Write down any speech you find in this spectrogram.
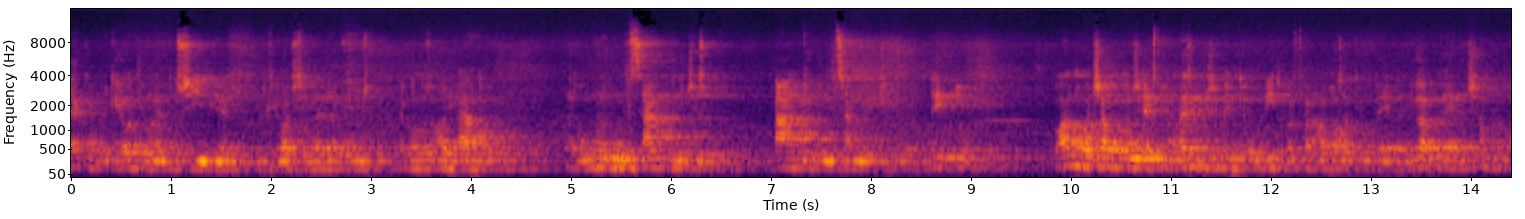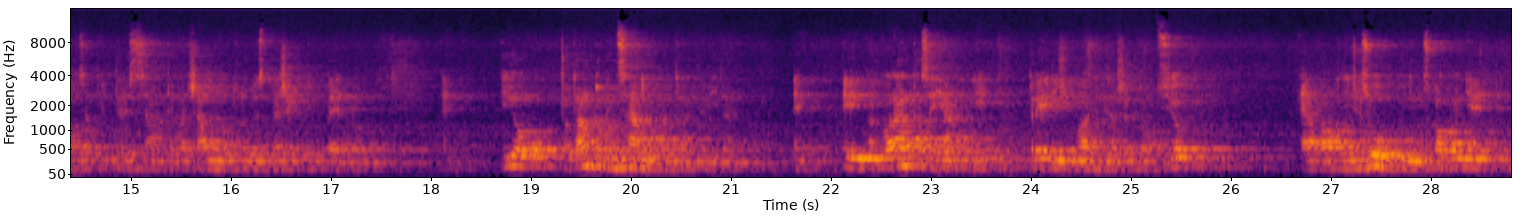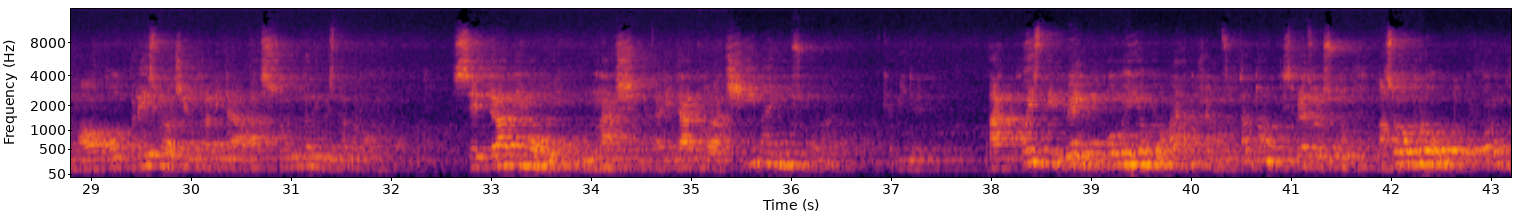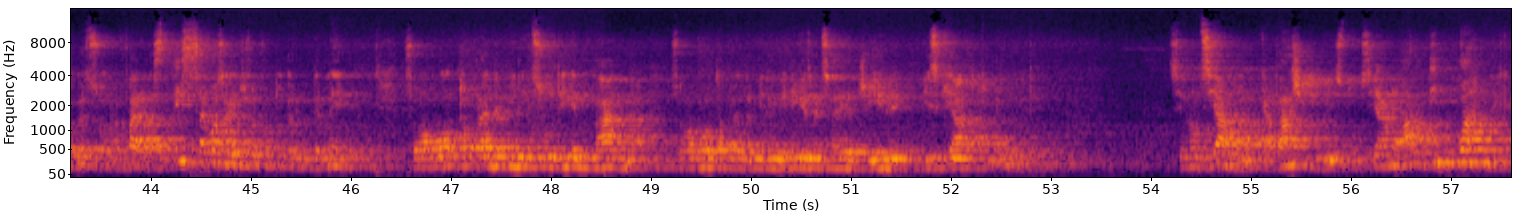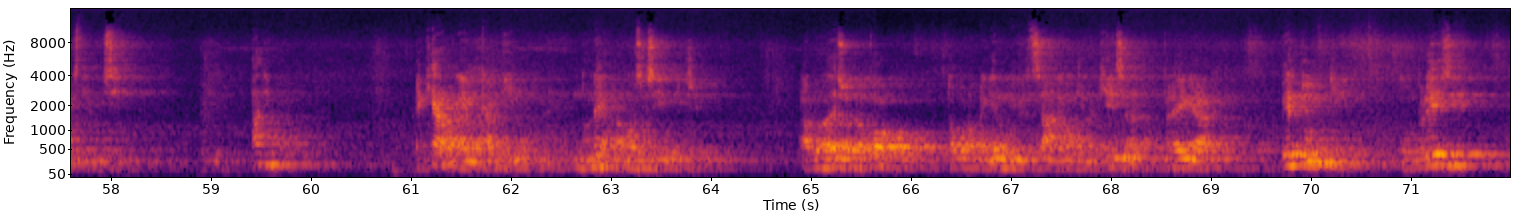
Ecco perché oggi non è possibile, perché oggi si prende la croce, da quando sono arrivato, la comunione con il sangue di Gesù, anche con il sangue di Gesù. Ho detto, quando facciamo quel gesto non è semplicemente un rito per fare una cosa più bella, dico va bene, facciamo una cosa più interessante, facciamo tutte le due specie che è più bello. Ecco. Io ci ho tanto pensato durante la mia vita ecco. e a 46 anni, 13 quasi di sacerdozio, è la parola di Gesù, quindi non scopro niente, ma ho compreso la centralità assoluta di questa parola. Se tra di noi non nasce la carità con la cima minuscola, capite? A questi livelli, come io vi ho amato, cioè non soltanto non disprezzo nessuno, ma sono pronto per qualunque persona a fare la stessa cosa che Gesù ha fatto per, per me. Sono pronto a prendermi gli insulti che mi manda, sono pronto a prendermi le critiche senza reagire, gli schiaffi, tutto quello che se non siamo capaci di questo, siamo al di qua del cristianesimo. Qua. È chiaro che è un cammino, non è una cosa semplice. Allora adesso tra poco, dopo la preghiera universale, oggi la Chiesa prega per tutti, compresi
